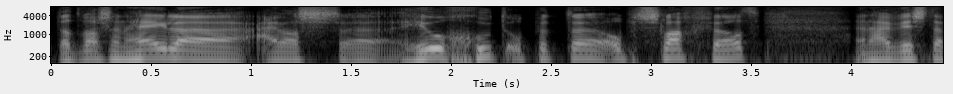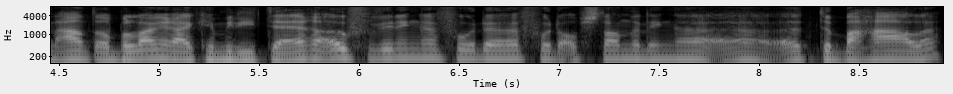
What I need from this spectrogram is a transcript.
Dat was een hele. Hij was uh, heel goed op het, op het slagveld. En hij wist een aantal belangrijke militaire overwinningen voor de, voor de opstandelingen te behalen.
